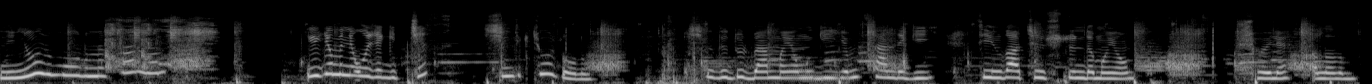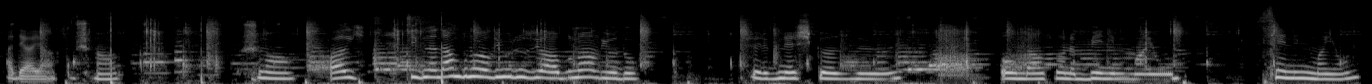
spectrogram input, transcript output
Dinliyorum oğlum efendim. İyi zaman havuza gideceğiz. Şimdi gidiyoruz oğlum. Şimdi dur ben mayomu giyeyim. Sen de giy. Senin zaten üstünde mayom. Şöyle alalım. Hadi hayatım şunu al. Şunu al. Ay biz neden bunu alıyoruz ya? Bunu alıyorduk. Şöyle güneş gözlüğün. Ondan sonra benim mayom. Senin mayon.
